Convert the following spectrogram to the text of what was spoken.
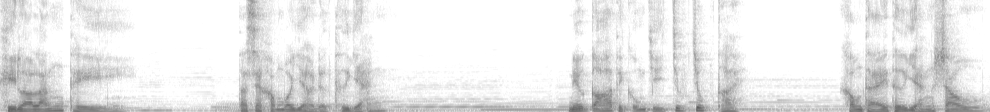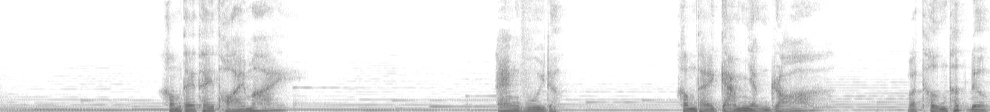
Khi lo lắng thì ta sẽ không bao giờ được thư giãn. Nếu có thì cũng chỉ chút chút thôi. Không thể thư giãn sâu. Không thể thấy thoải mái. An vui được. Không thể cảm nhận rõ và thưởng thức được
